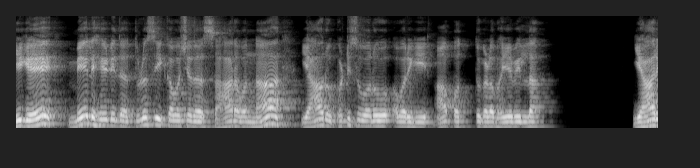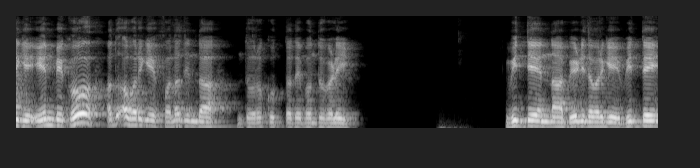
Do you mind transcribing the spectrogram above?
ಹೀಗೆ ಮೇಲೆ ಹೇಳಿದ ತುಳಸಿ ಕವಚದ ಸಹಾರವನ್ನ ಯಾರು ಪಠಿಸುವರೋ ಅವರಿಗೆ ಆಪತ್ತುಗಳ ಭಯವಿಲ್ಲ. ಯಾರಿಗೆ ಏನ್ ಬೇಕೋ ಅದು ಅವರಿಗೆ ಫಲದಿಂದ ದೊರಕುತ್ತದೆ ಬಂಧುಗಳೇ. ವಿದ್ಯೆಯನ್ನ ಬೇಡಿದವರಿಗೆ ವಿದ್ಯೆ,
